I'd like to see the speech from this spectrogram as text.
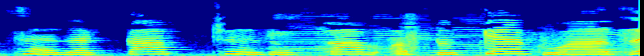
최대값, 최소값 어떻게 구하지?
